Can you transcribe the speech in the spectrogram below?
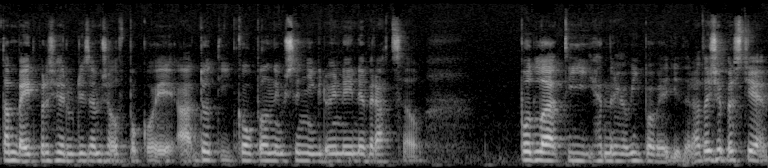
tam být, protože Rudy zemřel v pokoji a do té koupelny už se nikdo jiný nevracel. Podle té Henryho výpovědi teda. Takže prostě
